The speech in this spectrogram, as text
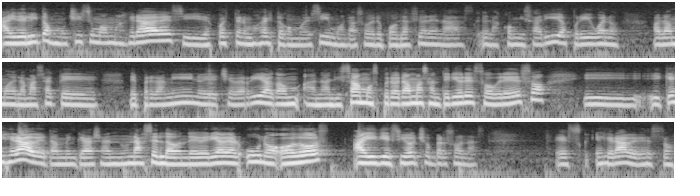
hay delitos muchísimo más graves y después tenemos esto, como decimos, la sobrepoblación en las, en las comisarías, por ahí, bueno, hablamos de la masacre de, Pergamino y de Echeverría, analizamos programas anteriores sobre eso y, que es grave también que haya en una celda donde debería haber uno o dos, hay 18 personas. Es, es grave eso.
